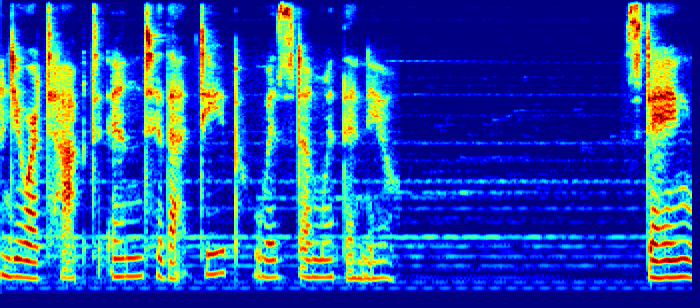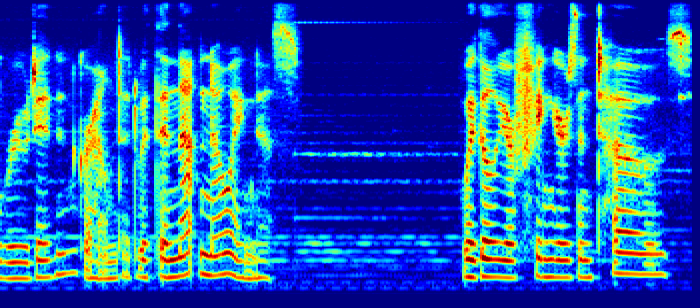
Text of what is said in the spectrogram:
and you are tapped into that deep wisdom within you. Staying rooted and grounded within that knowingness. Wiggle your fingers and toes,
